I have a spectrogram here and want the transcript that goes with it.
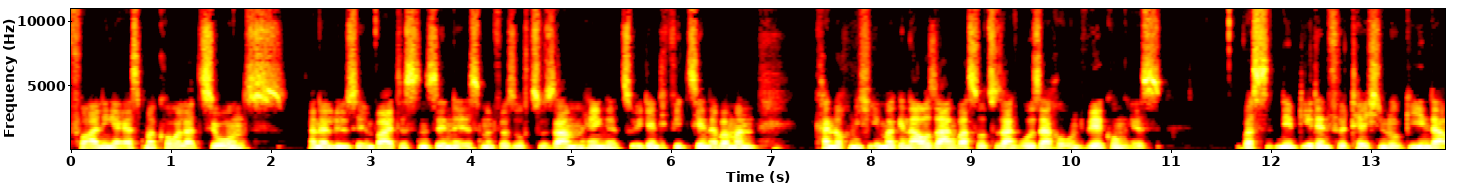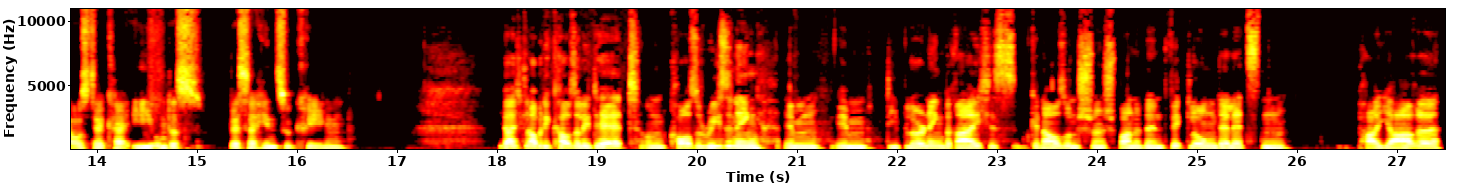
vor allen Dingen ja erstmal Korrelationsanalyse im weitesten Sinne ist. Man versucht Zusammenhänge zu identifizieren, aber man kann noch nicht immer genau sagen, was sozusagen Ursache und Wirkung ist. Was nehmt ihr denn für Technologien da aus der KI, um das besser hinzukriegen? Ja, ich glaube, die Kausalität und Causal Reasoning im, im Deep Learning Bereich ist genauso eine spannende Entwicklung der letzten paar Jahre,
